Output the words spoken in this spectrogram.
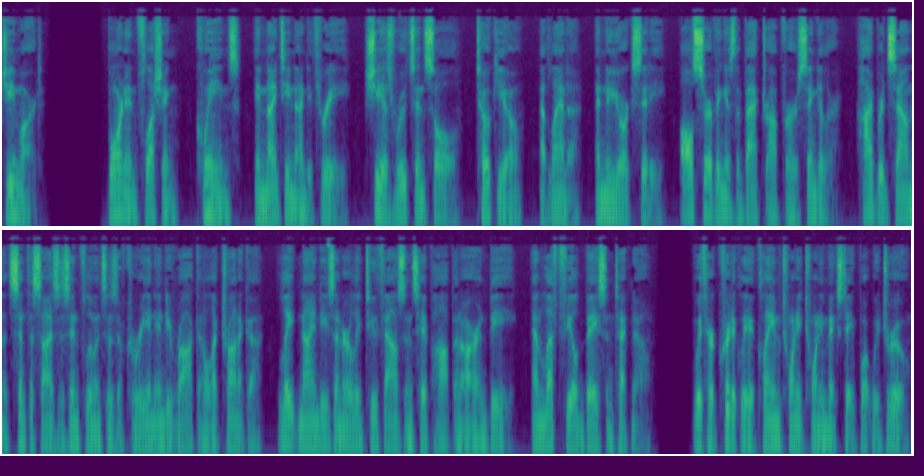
Gmart. Born in Flushing, Queens, in 1993, she has roots in Seoul, Tokyo, Atlanta, and New York City, all serving as the backdrop for her singular, hybrid sound that synthesizes influences of Korean indie rock and electronica, late 90s and early 2000s hip hop and R&B, and left field bass and techno. With her critically acclaimed 2020 mixtape What We Drew,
